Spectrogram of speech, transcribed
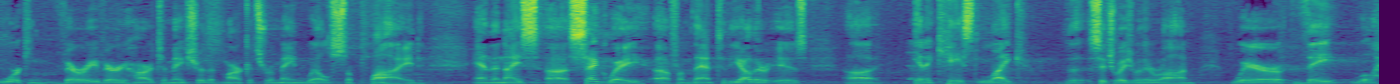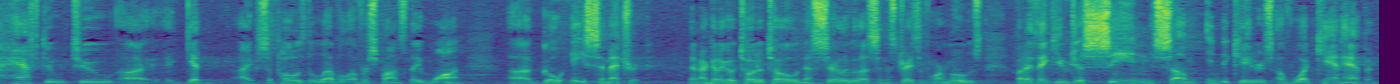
working very, very hard to make sure that markets remain well supplied. And the nice uh, segue uh, from that to the other is in a case like the situation with Iran, where they will have to, to uh, get, I suppose, the level of response they want, uh, go asymmetric. They're not going to go toe to toe necessarily with us in the Straits of Hormuz, but I think you've just seen some indicators of what can happen.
